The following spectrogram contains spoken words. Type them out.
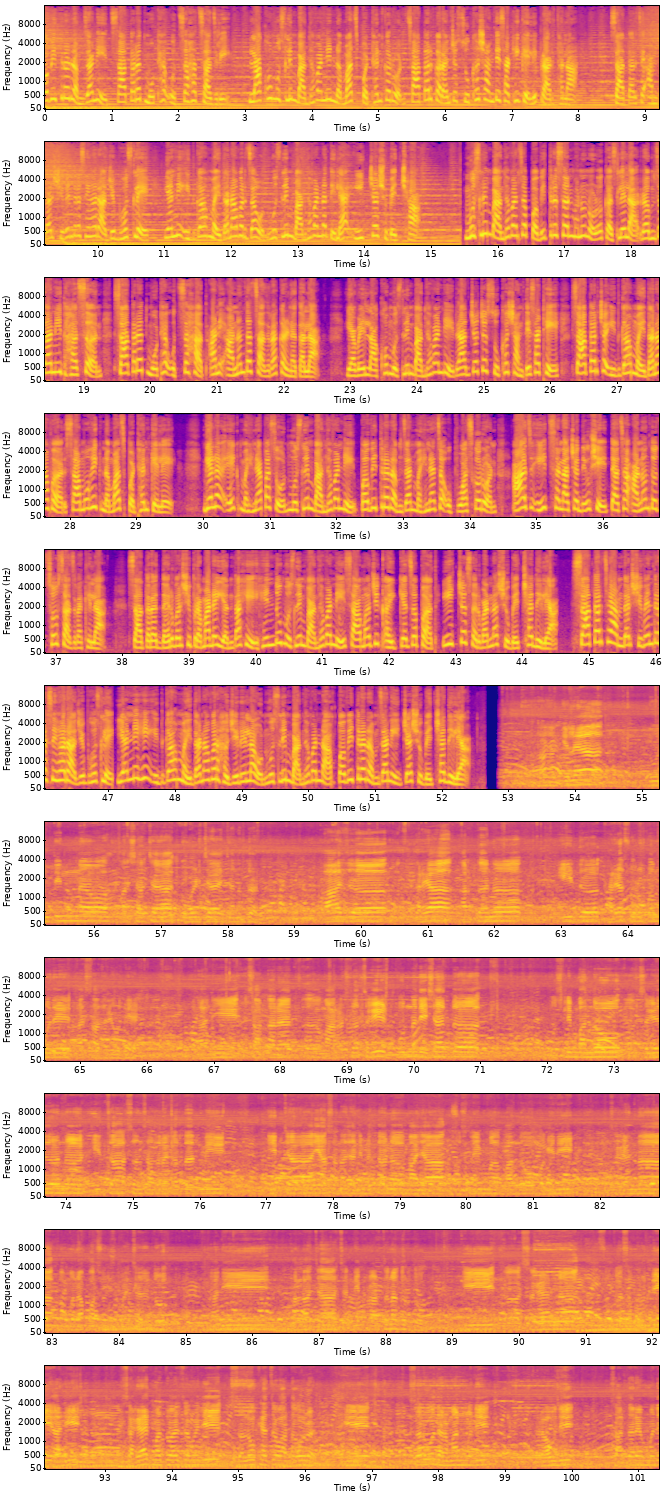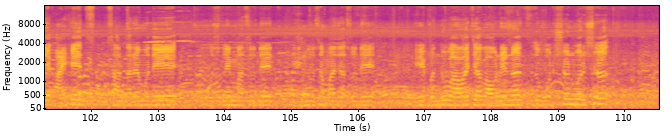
पवित्र रमजान ईद सातारात मोठ्या उत्साहात साजरी. लाखो मुस्लिम बांधवांनी नमाज पठण करून सातारकरांच्या सुख शांतीसाठी केली प्रार्थना. सातारचे आमदार शिवेंद्रसिंह राजे भोसले यांनी ईदगाह मैदानावर जाऊन मुस्लिम बांधवांना दिल्या ईदच्या शुभेच्छा. मुस्लिम बांधवांचा पवित्र सण म्हणून ओळख असलेला रमजान ईद हा सण साताऱ्यात मोठ्या उत्साहात आणि आनंदात साजरा करण्यात आला. यावेळी लाखो मुस्लिम बांधवांनी राज्याच्या सुख शांतीसाठी सातारच्या ईदगाह मैदानावर सामूहिक नमाज पठण केले. गेल्या एक महिन्यापासून मुस्लिम बांधवांनी पवित्र रमजान महिन्याचा उपवास करून आज ईद सणाच्या दिवशी त्याचा आनंदोत्सव साजरा केला. साताऱ्यात दरवर्षीप्रमाणे यंदाही हिंदू मुस्लिम बांधवांनी सामाजिक ऐक्य जपत ईदच्या सर्वांना शुभेच्छा दिल्या. सातारचे आमदार शिवेंद्रसिंह राजे भोसले यांनीही ईदगाह मैदानावर हजेरी लावून मुस्लिम बांधवांना पवित्र रमजान ईदच्या शुभेच्छा दिल्या. दोन तीन वर्षाच्या कोविडच्या याच्यानंतर आज खऱ्या अर्थानं ईद खऱ्या स्वरूपामध्ये आज साजरी होते. आहे आणि साताऱ्यात महाराष्ट्रात सगळी पूर्ण देशात मुस्लिम बांधव सगळेजण ईदचा सण साजरा करतात. मी ईदच्या या सणाच्या निमित्तानं माझ्या मुस्लिम बांधव भगिनी सगळ्यांना मनापासून शुभेच्छा देतो. आणि अल्लाच्या चरणी प्रार्थना करतो की सगळ्यांना सुख समृद्धी आणि सगळ्यात महत्त्वाचं म्हणजे सलोख्याचं वातावरण हे सर्व धर्मांमध्ये राहू दे. साताऱ्यामध्ये आहेच. साताऱ्यामध्ये मुस्लिम असू देत हिंदू समाज असू दे हे बंधुभावाच्या भावनेनंच वर्षोनवर्ष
